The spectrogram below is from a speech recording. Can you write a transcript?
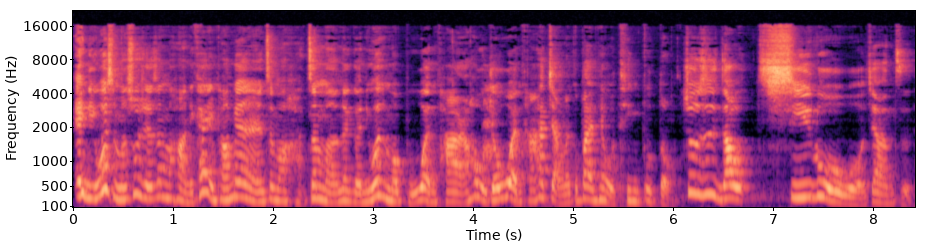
哎，你为什么数学这么好？你看你旁边的人这么好，这么那个，你为什么不问他？然后我就问他，他讲了个半天，我听不懂，就是你知道奚落我这样子。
